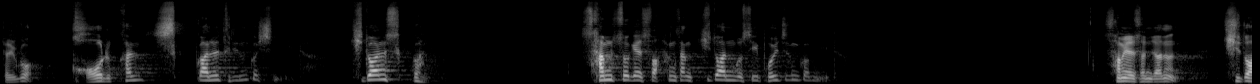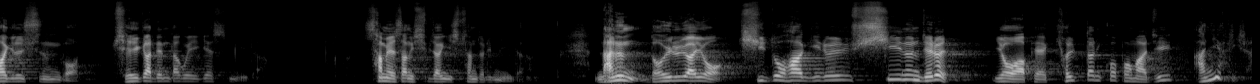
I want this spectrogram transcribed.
결국 거룩한 습관을 들이는 것입니다. 기도하는 습관. 삶 속에서 항상 기도하는 모습이 보여지는 겁니다. 사무엘 선자는 기도하기를 쉬는 것 죄가 된다고 얘기했습니다. 사무엘상 12장 23절입니다. 나는 너희를 위하여 기도하기를 쉬는 죄를 여호와 앞에 결단코 범하지 아니하리라.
